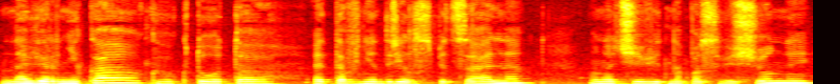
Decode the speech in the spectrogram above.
Наверняка кто-то это внедрил специально. Он, очевидно, посвященный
